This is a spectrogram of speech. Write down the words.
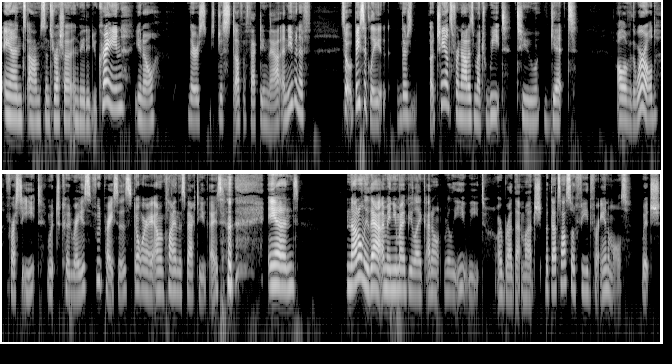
And um, since Russia invaded Ukraine, you know, there's just stuff affecting that. And even if, so basically, there's a chance for not as much wheat to get all over the world for us to eat, which could raise food prices. Don't worry, I'm applying this back to you guys. and not only that, I mean, you might be like, I don't really eat wheat or bread that much, but that's also feed for animals, which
